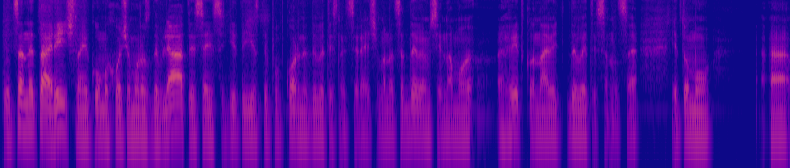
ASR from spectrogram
то це не та річ, на яку ми хочемо роздивлятися і сидіти, їсти попкорн і дивитись на ці речі. Ми на це дивимося і нам гидко навіть дивитися на це. І тому е,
